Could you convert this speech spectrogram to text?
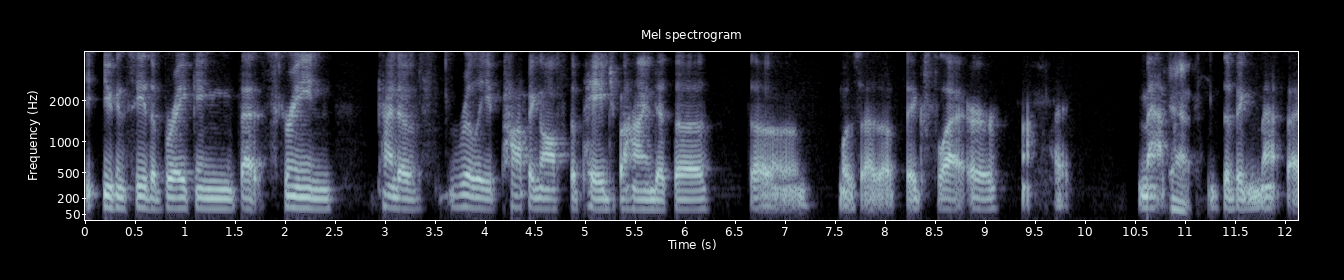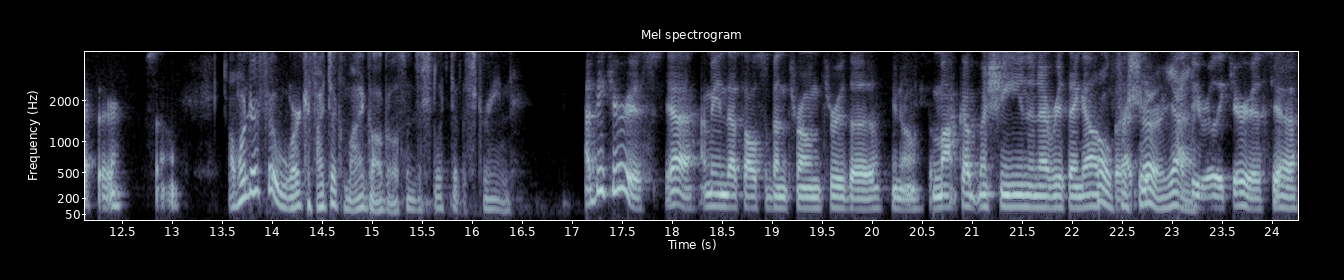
You can see the breaking that screen kind of really popping off the page behind it. The the what was that a big flat or not flat map? Yeah. the big map back there. So I wonder if it would work if I took my goggles and just looked at the screen. I'd be curious. Yeah, I mean that's also been thrown through the you know the mock-up machine and everything else. Oh, but for I'd be- sure, yeah. I'd be really curious. Yeah.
